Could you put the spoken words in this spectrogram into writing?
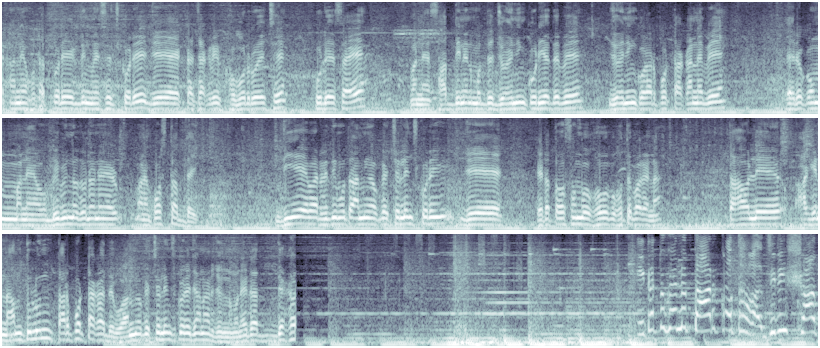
এখানে হঠাৎ করে একদিন মেসেজ করে যে, একটা চাকরির খবর রয়েছে এসআইয়ে মানে সাত দিনের মধ্যে জয়েনিং করিয়ে দেবে জয়েনিং করার পর টাকা নেবে। এরকম মানে বিভিন্ন ধরনের মানে প্রস্তাব দেয়। দিয়ে এবার রীতিমতো আমি ওকে চ্যালেঞ্জ করি যে, এটা তো অসম্ভব হতে পারে না। তাহলে আগে নাম তুলুন, তারপর টাকা দেবো। আমি ওকে চ্যালেঞ্জ করে জানার জন্য মানে এটা দেখা এটা তো গেল তার কথা, যিনি সাত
